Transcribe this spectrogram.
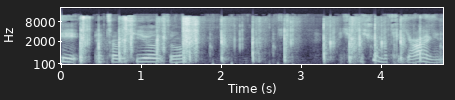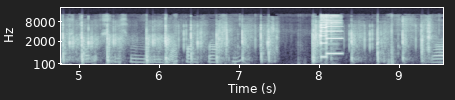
Okay, jetzt habe ich hier so. Ich habe nicht viel Materialien. Ich glaube, ich muss mir meine Werkbank craften. So.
